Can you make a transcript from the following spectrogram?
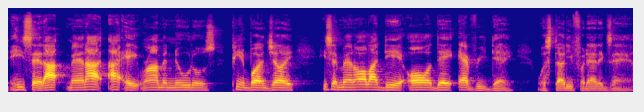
And he said, I man, I, I ate ramen noodles, peanut butter and jelly. He said, man, all I did all day, every day was study for that exam.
